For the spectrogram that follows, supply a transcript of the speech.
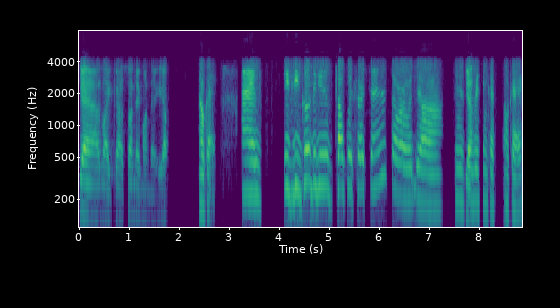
Yeah, like uh, Sunday, Monday. Yep. Okay. And if you go, did you talk with her since, or uh, since Yeah. everything has okay?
